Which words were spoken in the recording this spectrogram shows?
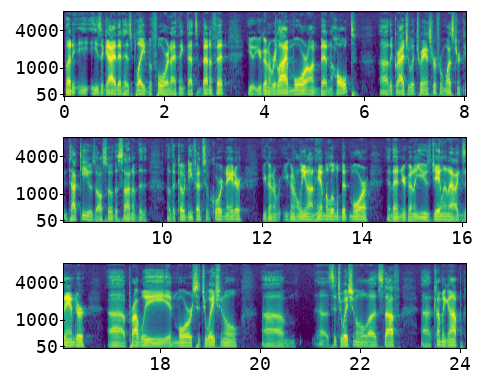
but he, he's a guy that has played before, and I think that's a benefit. You, are going to rely more on Ben Holt, uh, the graduate transfer from Western Kentucky, who's also the son of the of the co-defensive coordinator. You're going to you're to lean on him a little bit more, and then you're going to use Jalen Alexander uh, probably in more situational um, uh, situational uh, stuff uh, coming up,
